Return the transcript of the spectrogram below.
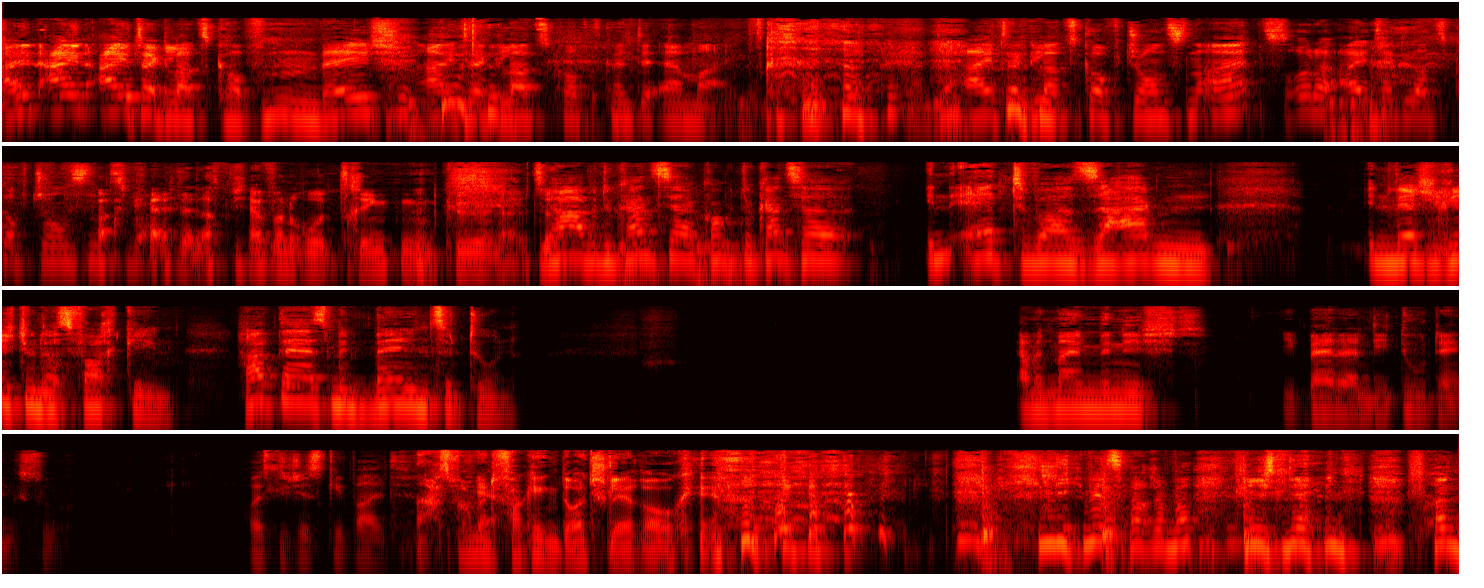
Ein, ein Eiterglatzkopf. Hm, welchen Eiterglatzkopf könnte er meinen? Könnte Eiterglatzkopf Johnson 1 oder Eiterglatzkopf Johnson 2? Alter, lass mich einfach Ruhe trinken und kühlen, Alter. Ja, aber du kannst ja, guck, du kannst ja in etwa sagen, in welche Richtung das Fach ging. Hat er es mit Bällen zu tun? Damit meinen wir nicht die Bälle, an die du denkst, du. Häusliches Gewalt. Das war mein fucking Deutschlehrer, okay? Ich liebe es auch immer, wie schnell von,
